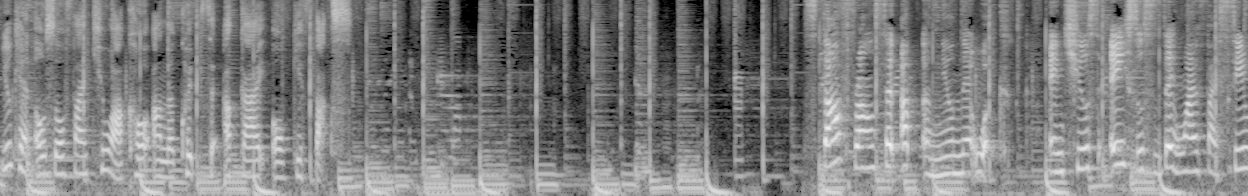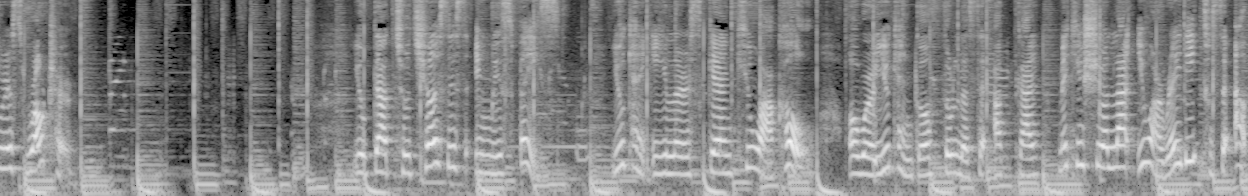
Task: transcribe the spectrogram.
You can also find QR code on the quick setup guide or gift box. Start from set up a new network and choose ASUS Zen Wi-Fi series router. You got two choices in this phase. You can either scan QR code or you can go through the setup guide making sure that you are ready to set up.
